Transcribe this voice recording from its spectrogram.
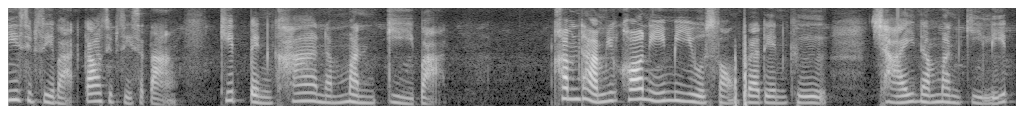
24 บาท 94 สตางค์ คิดเป็นค่าน้ำมันกี่บาท คำถามอยู่ข้อนี้มีอยู่ 2 ประเด็นคือ ใช้น้ำมันกี่ลิตร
